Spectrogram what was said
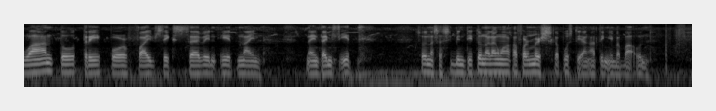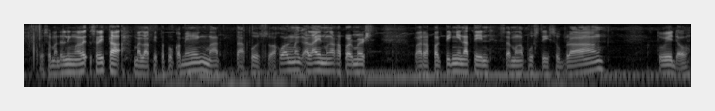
1, 2, 3, 4, 5, 6, 7, 8, 9 9 times 8 So nasa 72 na lang mga ka-farmers kapusti ang ating ibabaon. So sa madaling salita, malapit na po kaming matapos. So ako ang nag-align mga ka-farmers para pagtingin natin sa mga pusti sobrang tuwid oh.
